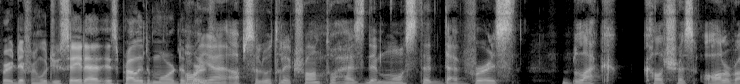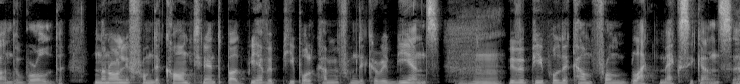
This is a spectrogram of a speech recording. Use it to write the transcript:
very different. Would you say that it's probably the more diverse? Oh yeah, absolutely. Toronto has the most diverse black cultures all around the world, not only from the continent, but we have a people coming from the Caribbeans. We have a people that come from black Mexicans, uh,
